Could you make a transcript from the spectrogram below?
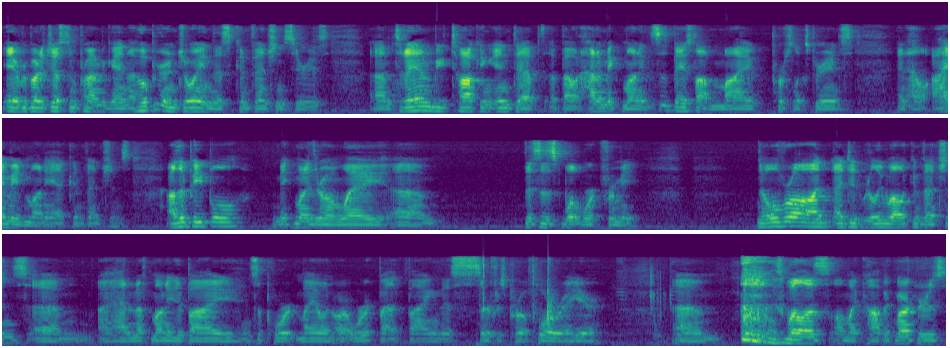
Hey everybody, Justin Prime again. I hope you're enjoying this convention series. Um, today I'm going to be talking in depth about how to make money. This is based off my personal experience and how I made money at conventions. Other people make money their own way. Um, this is what worked for me. Now, overall, I, I did really well at conventions. Um, I had enough money to buy and support my own artwork by like, buying this Surface Pro 4 right here, um, as well as all my Copic markers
